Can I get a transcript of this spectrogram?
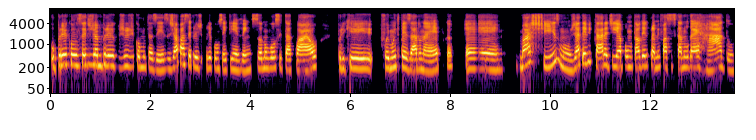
o preconceito já me prejudicou muitas vezes. Já passei pre preconceito em eventos, eu não vou citar qual, porque foi muito pesado na época. É, machismo, já teve cara de apontar o dedo para mim e falar assim, você está no lugar errado,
